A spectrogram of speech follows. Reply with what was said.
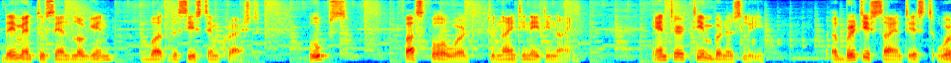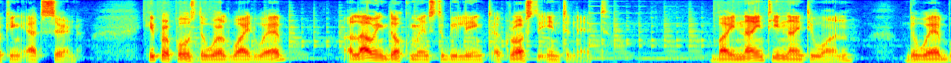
They meant to send login, but the system crashed. Oops. Fast forward to 1989. Enter Tim Berners-Lee, a British scientist working at CERN. He proposed the World Wide Web, allowing documents to be linked across the internet. By 1991, the web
